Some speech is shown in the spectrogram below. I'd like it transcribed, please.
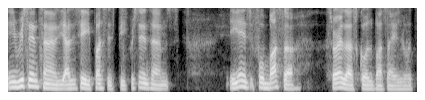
in recent times, as you say, he passed his peak. Recent times, against for Barca, Suarez has scored Barca a lot.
